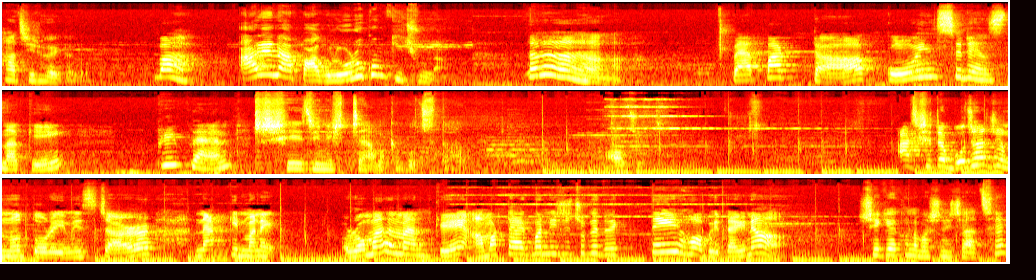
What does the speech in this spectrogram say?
হাজির হয়ে গেল। বাহ! আরে না পাগল ওরকম কিছু না। না না না না, না। ব্যাপারটা কোইন্সিডেন্স নাকি? প্রি প্ল্যান্ড সে জিনিসটা আমাকে বুঝতে হবে। অযথা আর সেটা বোঝার জন্য তোর এই মিস্টার ন্যাপকিন মানে রোমান ম্যানকে আমার তো একবার নিজের চোখে দেখতেই হবে তাই না? সে কি এখনও বাসা নিচে আছে?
